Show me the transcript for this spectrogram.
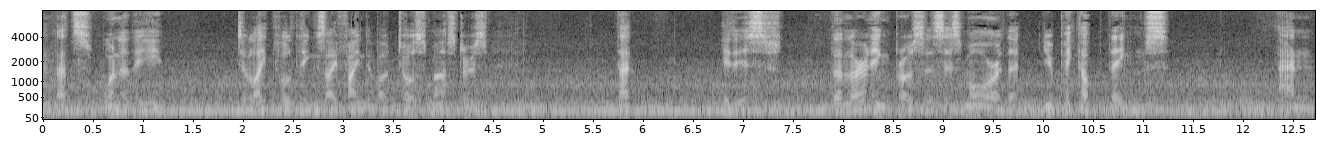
And that's one of the delightful things I find about Toastmasters that it is the learning process is more that you pick up things and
